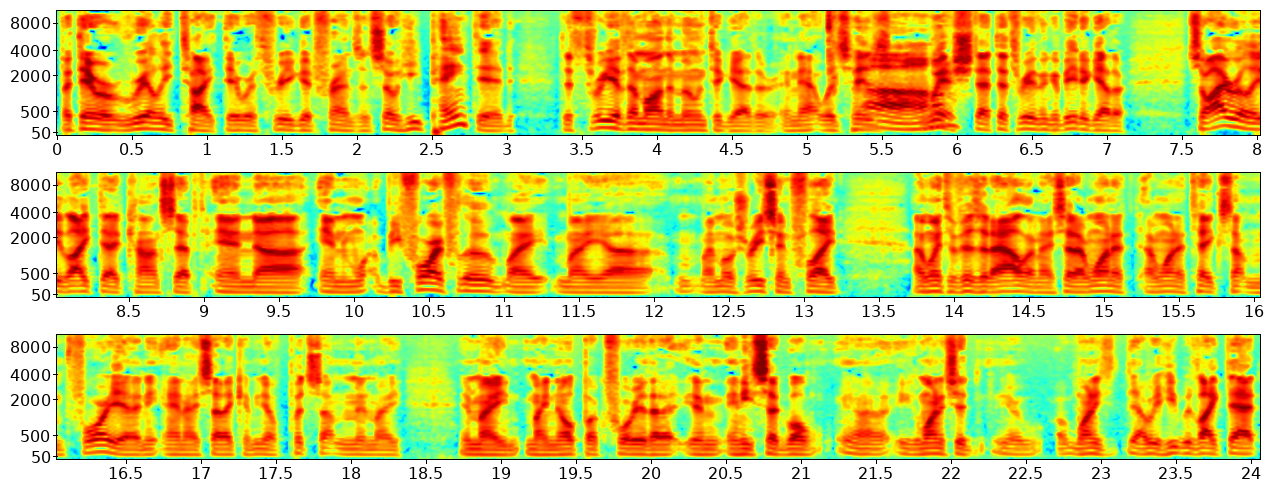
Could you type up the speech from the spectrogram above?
But they were really tight. They were three good friends, and so he painted the three of them on the moon together, and that was his Aw. wish that the three of them could be together. So I really liked that concept. And uh, and w- before I flew my my uh, my most recent flight, I went to visit Alan. I said I want to I want to take something for you, and, he, and I said I can you know put something in my in my, my notebook for you that I, and, and he said well you know why don't you you know you, he would like that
